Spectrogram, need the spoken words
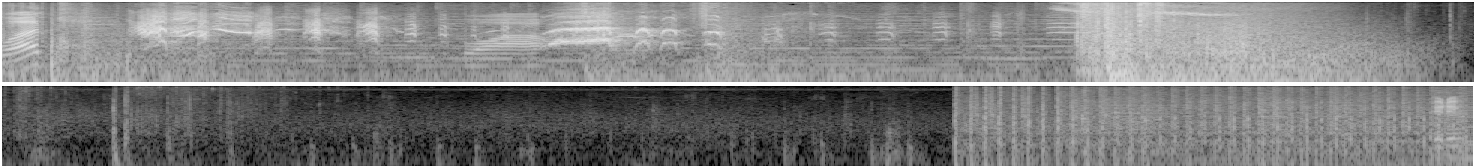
what? Shooting.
